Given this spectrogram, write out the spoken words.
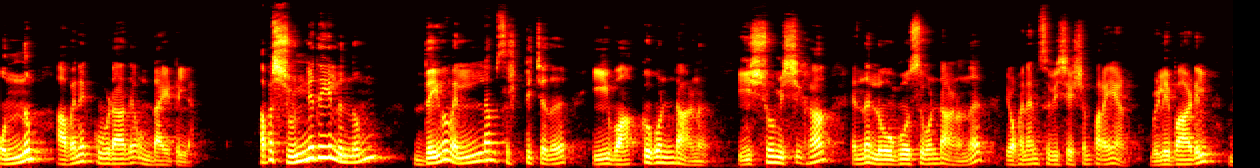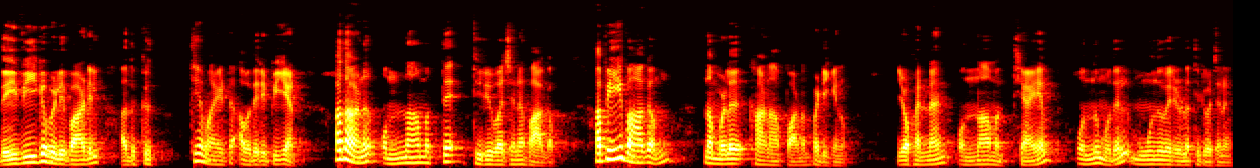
ഒന്നും അവനെ കൂടാതെ ഉണ്ടായിട്ടില്ല. അപ്പം ശൂന്യതയിൽ നിന്നും ദൈവം എല്ലാം സൃഷ്ടിച്ചത് ഈ വാക്കുകൊണ്ടാണ്. ഈശോ മിശിഹ എന്ന ലോഗോസ് കൊണ്ടാണെന്ന് യോഹനാൻ സുവിശേഷം പറയാണ്. വെളിപാടിൽ ദൈവീക വെളിപാടിൽ അത് കൃത്യമായിട്ട് അവതരിപ്പിക്കുകയാണ്. അതാണ് ഒന്നാമത്തെ തിരുവചന ഭാഗം അപ്പോൾ ഈ ഭാഗം നമ്മൾ കാണാപ്പാഠം പഠിക്കണം. യോഹന്നാൻ ഒന്നാം അധ്യായം ഒന്ന് മുതൽ മൂന്ന് വരെയുള്ള തിരുവചനങ്ങൾ.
